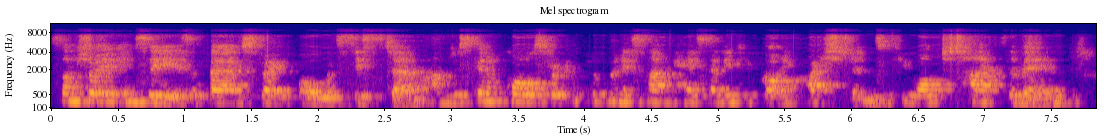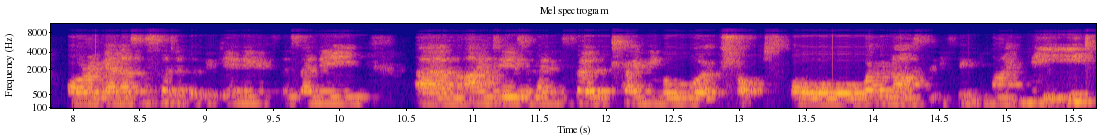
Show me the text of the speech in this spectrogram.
So I'm sure you can see it's a fairly straightforward system. I'm just going to pause for a couple of minutes now in case any of you've got any questions. If you want to type them in, or again, as I said at the beginning, if there's any um, ideas of any further training or workshops or webinars that you think you might need,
